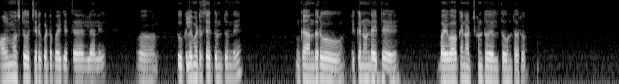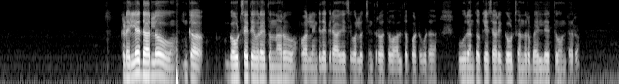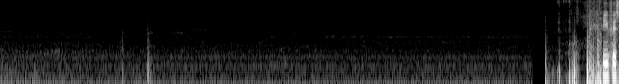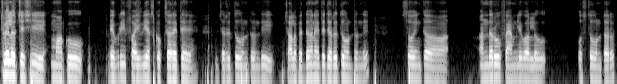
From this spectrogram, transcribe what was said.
ఆల్మోస్ట్ చిరుకోట పైకి అయితే వెళ్ళాలి. టూ కిలోమీటర్స్ అయితే ఉంటుంది. ఇంకా అందరూ ఇక్కడ నుండి అయితే బై వాక్ నడుచుకుంటూ వెళ్తూ ఉంటారు. ఇక్కడ వెళ్ళే దారిలో ఇంకా గౌడ్స్ అయితే ఎవరైతే ఉన్నారో వాళ్ళ ఇంటి దగ్గర ఆగేసి వాళ్ళు వచ్చిన తర్వాత వాళ్ళతో పాటు కూడా ఊరంతా ఒకేసారి గౌడ్స్ అందరూ బయలుదేరుతూ ఉంటారు. ఈ ఫెస్టివల్ వచ్చేసి మాకు ఎవ్రీ ఫైవ్ ఇయర్స్‌కి ఒకసారి అయితే జరుగుతూ ఉంటుంది. చాలా పెద్దగానైతే జరుగుతూ ఉంటుంది. సో, ఇంకా అందరూ ఫ్యామిలీ వాళ్ళు వస్తూ ఉంటారు.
